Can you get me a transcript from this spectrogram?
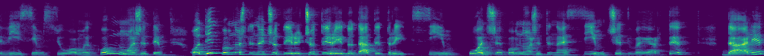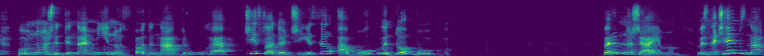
8 сьомих помножити. 1 помножити на 4, 4 і додати 3 7. Отже, помножити на 7 четвертих. Далі помножити на мінус 1 друга, числа до чисел, а букви до букв. Перемножаємо. Визначаємо знак.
